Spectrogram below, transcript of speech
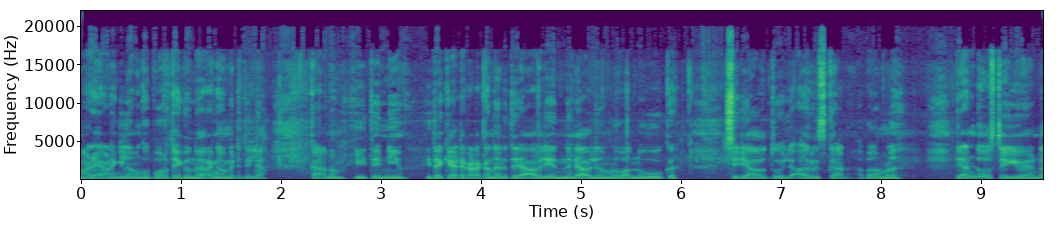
മഴയാണെങ്കിൽ നമുക്ക് പുറത്തേക്കൊന്നും ഇറങ്ങാൻ പറ്റത്തില്ല. കാരണം ഈ തെന്നിയും ഇതൊക്കെ ആയിട്ട് കിടക്കുന്നിടത്ത് രാവിലെ എന്നും രാവിലെ നമ്മൾ വന്നു പോക്ക് ശരിയാകത്തുമില്ല അത് റിസ്ക്കാണ് അപ്പോൾ നമ്മൾ രണ്ട് ദിവസത്തേക്ക് വേണ്ട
